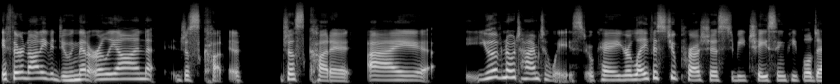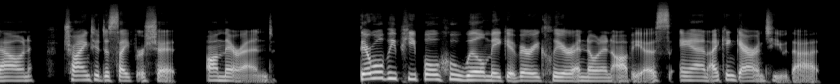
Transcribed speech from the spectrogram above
if they're not even doing that early on, just cut it. Just cut it. I you have no time to waste, okay? Your life is too precious to be chasing people down, trying to decipher shit on their end there will be people who will make it very clear and known and obvious. And I can guarantee you that.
